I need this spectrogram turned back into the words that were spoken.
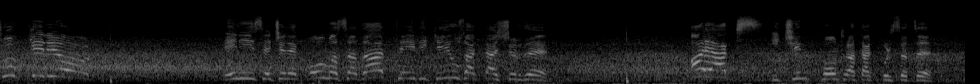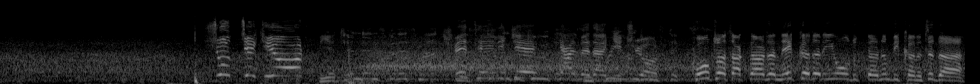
Şut geliyor. En iyi seçenek olmasa da tehlikeyi uzaklaştırdı. Ajax için kontratak fırsatı. Şut çekiyor ve tehlike gelmeden geçiyor. 72,306. Kontrataklarda ne kadar iyi olduklarının bir kanıtı daha.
